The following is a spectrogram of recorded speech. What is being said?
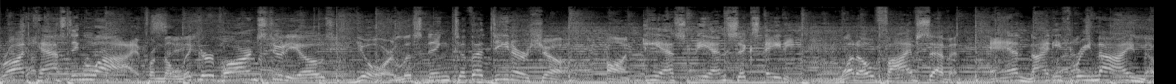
Broadcasting live from the Liquor Barn Studios, you're listening to The Deener Show on ESPN 680, 1057, and 93.9 The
